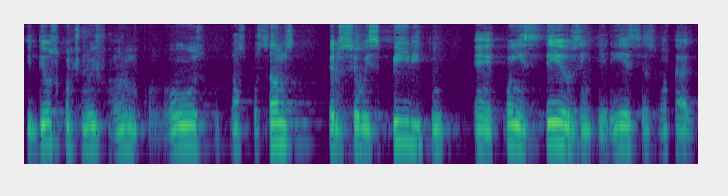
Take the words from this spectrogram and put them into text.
Que Deus continue falando conosco, que nós possamos, pelo seu Espírito, é, conhecer os interesses, as vontades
